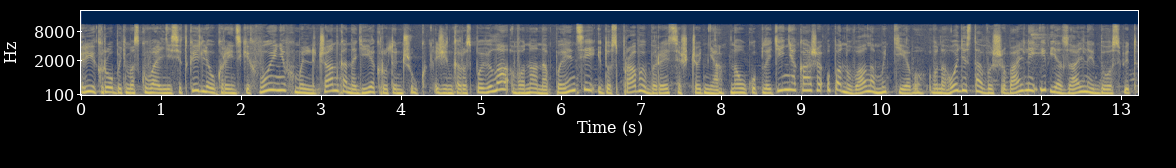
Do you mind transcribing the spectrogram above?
Рік робить маскувальні сітки для українських воїнів хмельничанка Надія Крутенчук. Жінка розповіла, вона на пенсії і до справи береться щодня. Науку плетіння каже, опанувала миттєво. В нагоді став вишивальний і в'язальний досвід.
